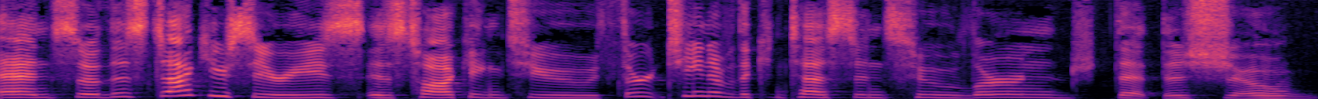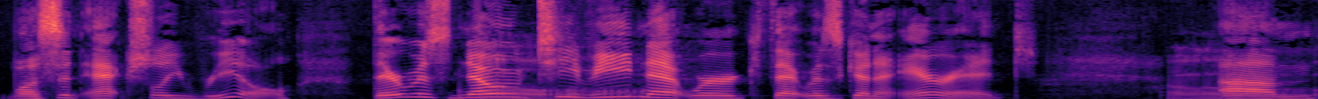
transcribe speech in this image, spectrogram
And so this docu series is talking to 13 of the contestants who learned that this show wasn't actually real. There was no Oh. TV network that was going to air it. Oh. Um,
